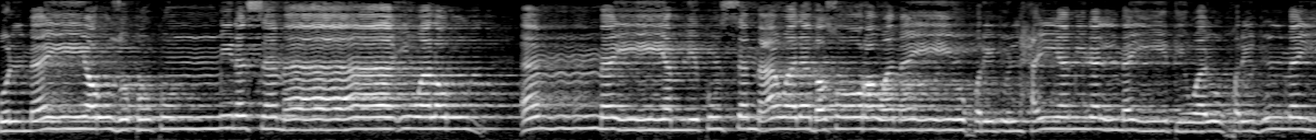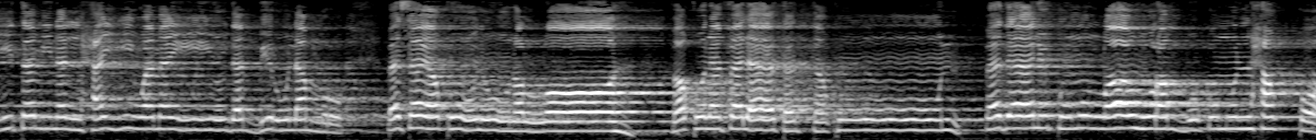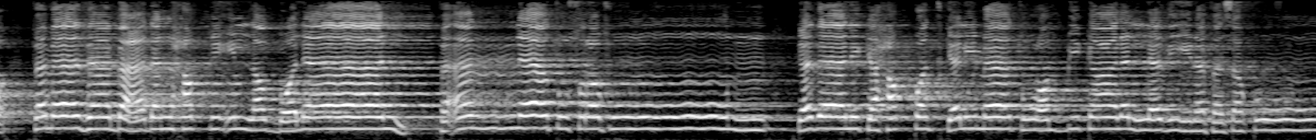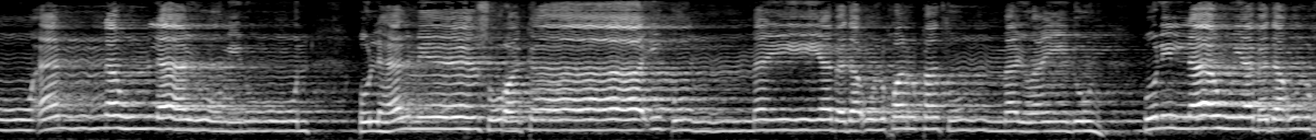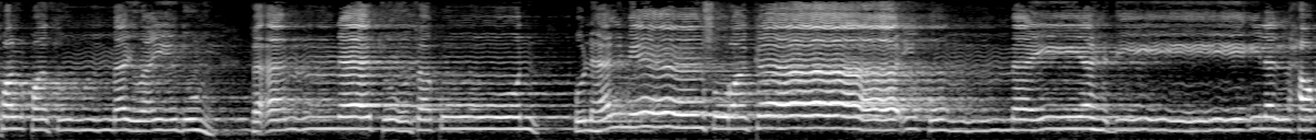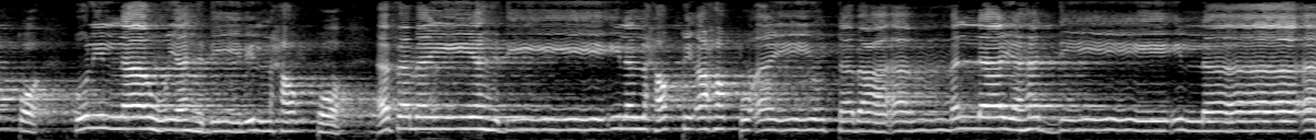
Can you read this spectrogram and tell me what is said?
قل من يرزقكم من السماء والأرض أم من يملك السمع والبصور ومن يخرج الحي من الميت ويخرج الميت من الحي ومن يدبر الأمر فسيقولون الله فقل فلا تتقون فذلكم الله ربكم الحق فماذا بعد الحق إلا الضلال فأنا تصرفون. كذلك حقت كلمات ربك على الذين فسقوا أنهم لا يؤمنون. قل هل من شركائكم من يبدأ الخلق ثم يعيده؟ قل الله يبدأ الخلق ثم يعيده فأنا تؤفكون قل هل من شركائكم من يهدي إلى الحق قل الله يهدي للحق أفمن يهدي إلى الحق أحق أن يتبع أم من لا يهدي إلا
